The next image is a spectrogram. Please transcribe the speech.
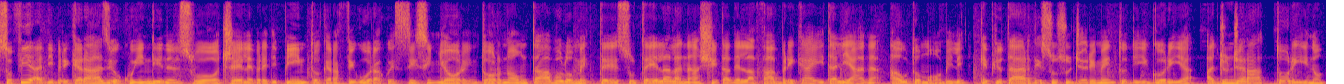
Sofia di Bricherasio, quindi, nel suo celebre dipinto che raffigura questi signori intorno a un tavolo, mette su tela la nascita della fabbrica italiana Automobili, che più tardi, su suggerimento di Goria, aggiungerà Torino,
